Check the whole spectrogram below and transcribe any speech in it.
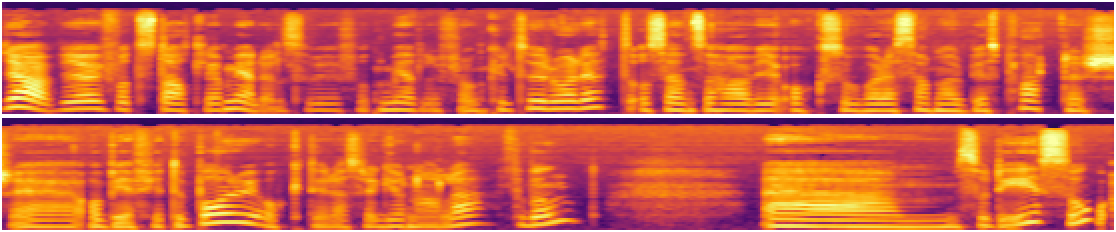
Ja, vi har ju fått statliga medel, så vi har fått medel från Kulturrådet och sen så har vi också våra samarbetspartners eh, ABF Göteborg och deras regionala förbund. Ehm, så det är så,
